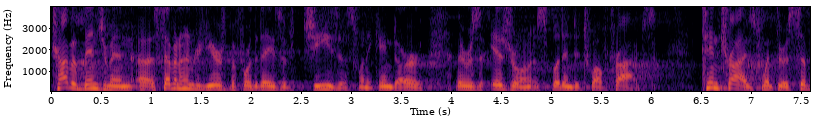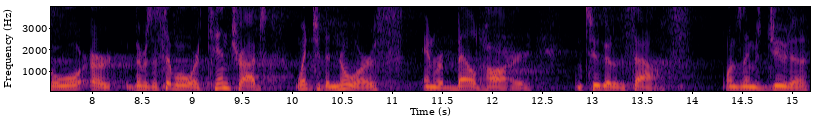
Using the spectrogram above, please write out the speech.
tribe of Benjamin, uh, 700 years before the days of Jesus when he came to earth, there was Israel and it was split into 12 tribes. 10 tribes went through a civil war, or there was a civil war. 10 tribes went to the north and rebelled hard, and two go to the south. One's name is Judah,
